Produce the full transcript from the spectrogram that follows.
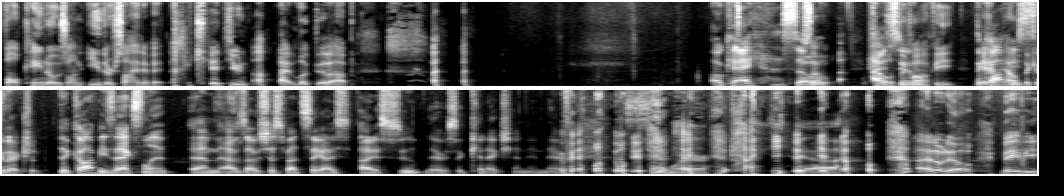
volcanoes on either side of it. I kid you not. I looked it up. Okay, so, So, I how's the coffee? The and how's the connection? The coffee's excellent, and as I was just about to say, I assume there's a connection in there somewhere. You Yeah. know, I don't know. Maybe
